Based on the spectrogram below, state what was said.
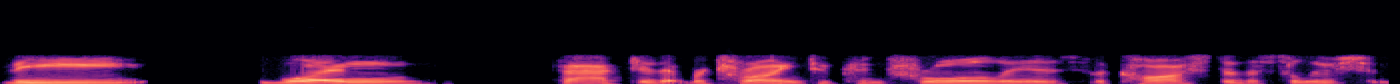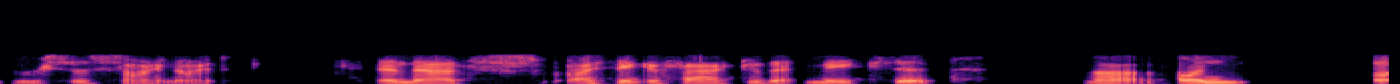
the one factor that we're trying to control is the cost of the solution versus cyanide and that's I think a factor that makes it uh, un, uh,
